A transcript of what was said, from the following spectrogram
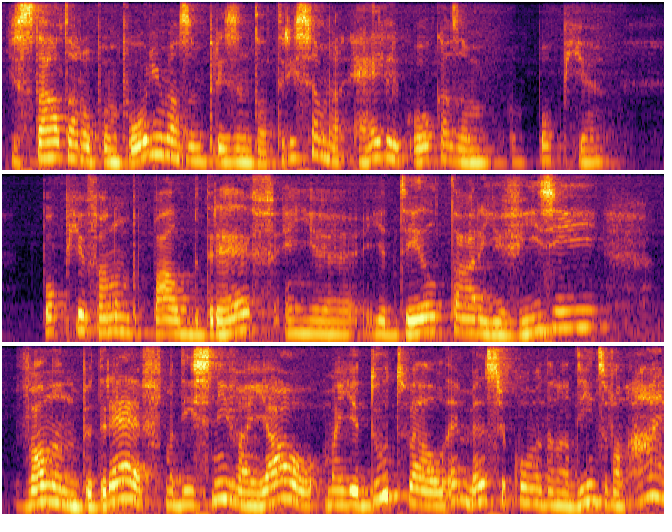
Je staat daar op een podium als een presentatrice, maar eigenlijk ook als een, een popje. Popje van een bepaald bedrijf en je, je deelt daar je visie van een bedrijf, maar die is niet van jou. Maar je doet wel, hè. mensen komen dan nadien van, ah,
